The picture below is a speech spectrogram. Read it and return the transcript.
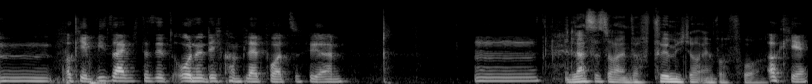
Mm, okay, wie sage ich das jetzt, ohne dich komplett vorzuführen? Mm, Lass es doch einfach, füll mich doch einfach vor. Okay.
